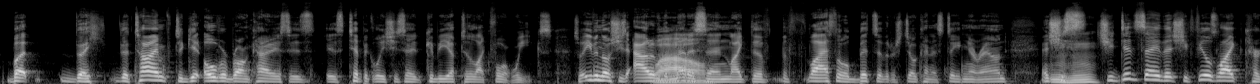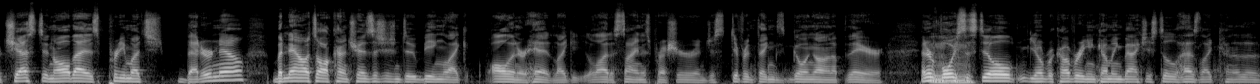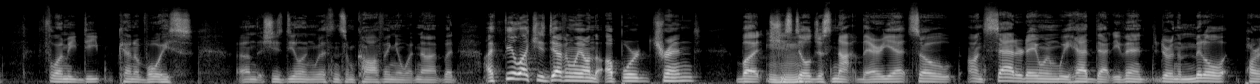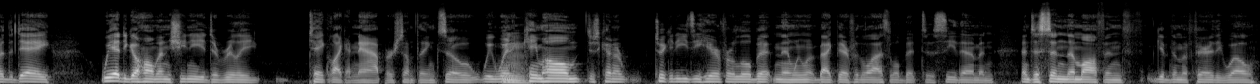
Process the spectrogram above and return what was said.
But the the time to get over bronchitis is is typically she said could be up to like four weeks. So even though she's out of the medicine, like the the last little bits of it are still kind of sticking around. And she mm-hmm. she did say that she feels like her chest and all that is pretty much better now, but now it's all kind of transitioned to being like all in her head, like a lot of sinus pressure and just different things going on up there. And her voice mm-hmm. is still you know recovering and coming back. She still has like kind of the phlegmy, deep kind of voice um, that she's dealing with and some coughing and whatnot. But I feel like she's definitely on the upward trend, but she's still just not there yet. So on Saturday when we had that event during the middle part of the day, we had to go home and she needed to really take like a nap or something. So we went, came home, just kind of took it easy here for a little bit, and then we went back there for the last little bit to see them and and to send them off and f- give them a fare thee well.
